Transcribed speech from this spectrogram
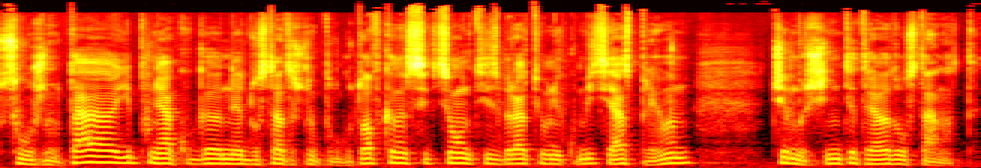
сложнота и понякога недостатъчна подготовка на секционните избирателни комисии. Аз приемам, че машините трябва да останат.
